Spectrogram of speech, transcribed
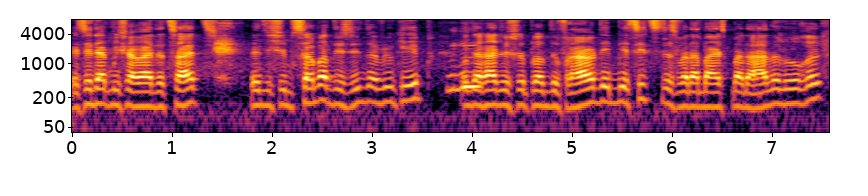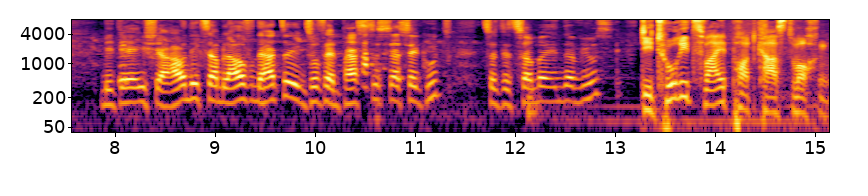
Das erinnert mich an meine Zeit, wenn ich im Sommer das Interview gebe und dann hatte ich eine blonde Frau neben mir sitzen. Das war dann meist meine Hannelore, mit der ich ja auch nichts am Laufen hatte. Insofern passt es ja sehr gut zu den Sommerinterviews. Die Turi 2 Podcast Wochen.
